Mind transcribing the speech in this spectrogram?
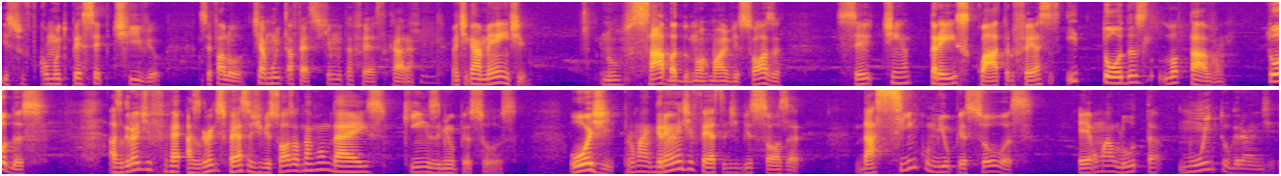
isso ficou muito perceptível. Você falou, tinha muita festa, tinha muita festa, cara. Antigamente, no sábado normal em Viçosa, você tinha três, quatro festas e todas lotavam. Todas. As, grande as grandes festas de Viçosa davam 10, 15 mil pessoas. Hoje, para uma grande festa de Viçosa das 5 mil pessoas é uma luta muito grande.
